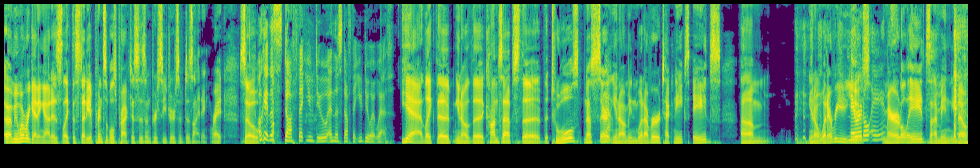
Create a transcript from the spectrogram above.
I mean, what we're getting at is like the study of principles, practices, and procedures of designing, right? So, Okay, the stuff that you do and the stuff that you do it with. yeah, like the you know the concepts, the the tools necessary. Yeah. You know, I mean, whatever techniques, aids, um, you know, whatever you Marital use. aids? Marital aids. I mean, you know,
